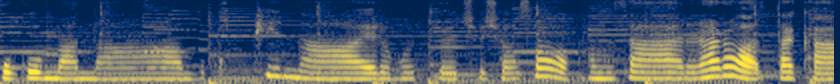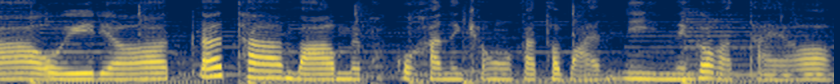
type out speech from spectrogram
고구마나 뭐 커피나 이런 것들을 주셔서 봉사를 하러 왔다가 오히려 따뜻한 마음을 받고 가는 경우가 더 많이 있는 것 같아요.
